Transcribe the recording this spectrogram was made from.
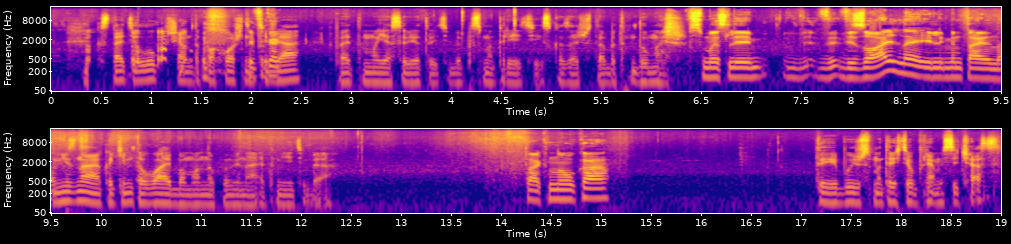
Кстати, Лук чем-то похож на типа тебя, поэтому я советую тебе посмотреть и сказать, что ты об этом думаешь. В смысле, визуально или ментально? Не знаю, каким-то вайбом он напоминает мне тебя. Так, ну-ка. Ты будешь смотреть его прямо сейчас?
